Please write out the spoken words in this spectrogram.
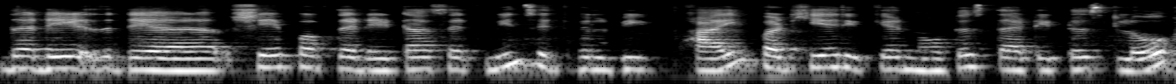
the, day, the shape of the data set means it will be high but here you can notice that it is low.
